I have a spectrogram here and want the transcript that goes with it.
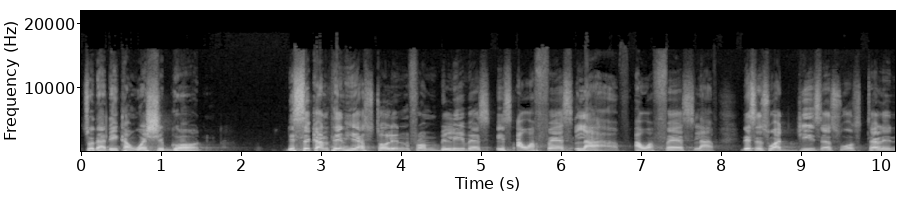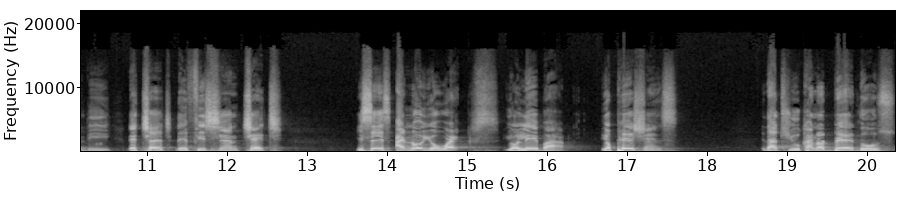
so that they can worship God. The second thing he has stolen from believers is our first love. Our first love. This is what Jesus was telling the, the church, the Ephesian church. He says, I know your works, your labor, your patience, that you cannot bear those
